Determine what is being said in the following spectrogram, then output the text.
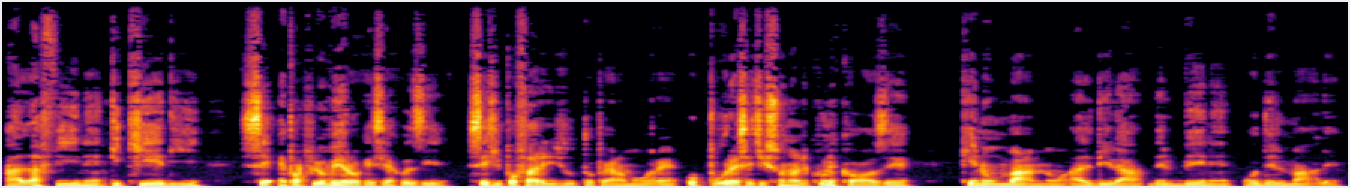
alla fine ti chiedi se è proprio vero che sia così, se si può fare di tutto per amore, oppure se ci sono alcune cose che non vanno al di là del bene o del male.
